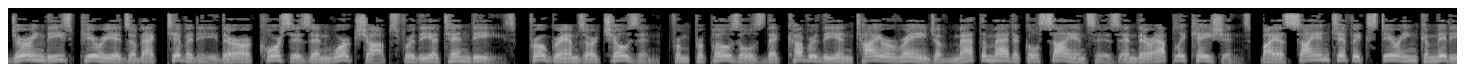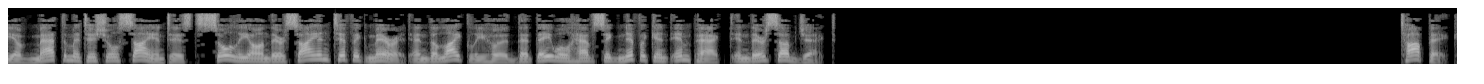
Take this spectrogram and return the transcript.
During these periods of activity there are courses and workshops for the attendees. Programs are chosen, from proposals that cover the entire range of mathematical sciences and their applications, by a scientific steering committee of mathematical scientists solely on their scientific merit and the likelihood that they will have significant impact in their subject. Topic.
